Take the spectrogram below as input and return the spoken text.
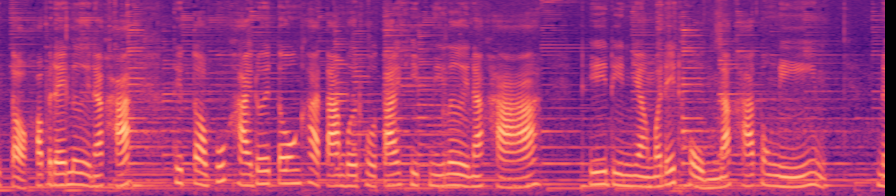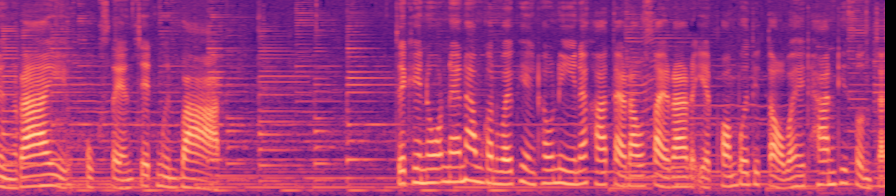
ติดต่อเข้าไปได้เลยนะคะ ติดต่อผู้ขายโดยตรงค่ะ ตามเบอร์โทรใต้คลิปนี้เลยนะคะ ที่ดินยังไม่ได้ถมนะคะตรงนี้ 1 ไร่ 670,000 บาทเจเคโนแนะนำกันไว้เพียงเท่านี้นะคะ แต่เราใส่รายละเอียดพร้อมเบอร์ติดต่อไว้ให้ท่านที่สนใจ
